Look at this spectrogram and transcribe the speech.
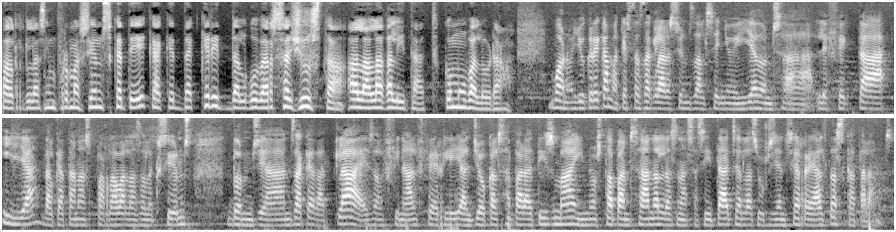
per les informacions que té, que aquest decret del govern s'ajusta a la legalitat. Com ho valora? Bueno, jo crec que amb aquestes declaracions del senyor Illa, doncs, l'efecte Illa, del que tant es parlava a les eleccions, doncs ja ens ha quedat clar. És al final fer-li el joc al separatisme i no està pensant en les necessitats, en les urgències reals dels catalans.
